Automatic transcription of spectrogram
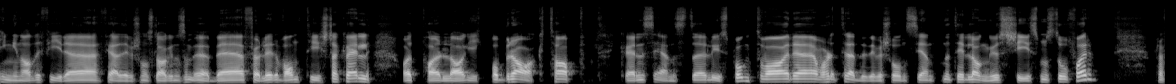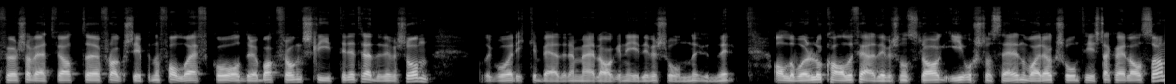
Ingen av de fire fjerdedivisjonslagene som ØB følger, vant tirsdag kveld, og et par lag gikk på braktap. Kveldens eneste lyspunkt var, var det tredjedivisjonsjentene til Langhus ski som sto for. Fra før så vet vi at flaggskipene Follo FK og Drøbak Frogn sliter i tredjedivisjon, og det går ikke bedre med lagene i divisjonene under. Alle våre lokale fjerdedivisjonslag i Oslo-serien var i aksjon tirsdag kveld, altså.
